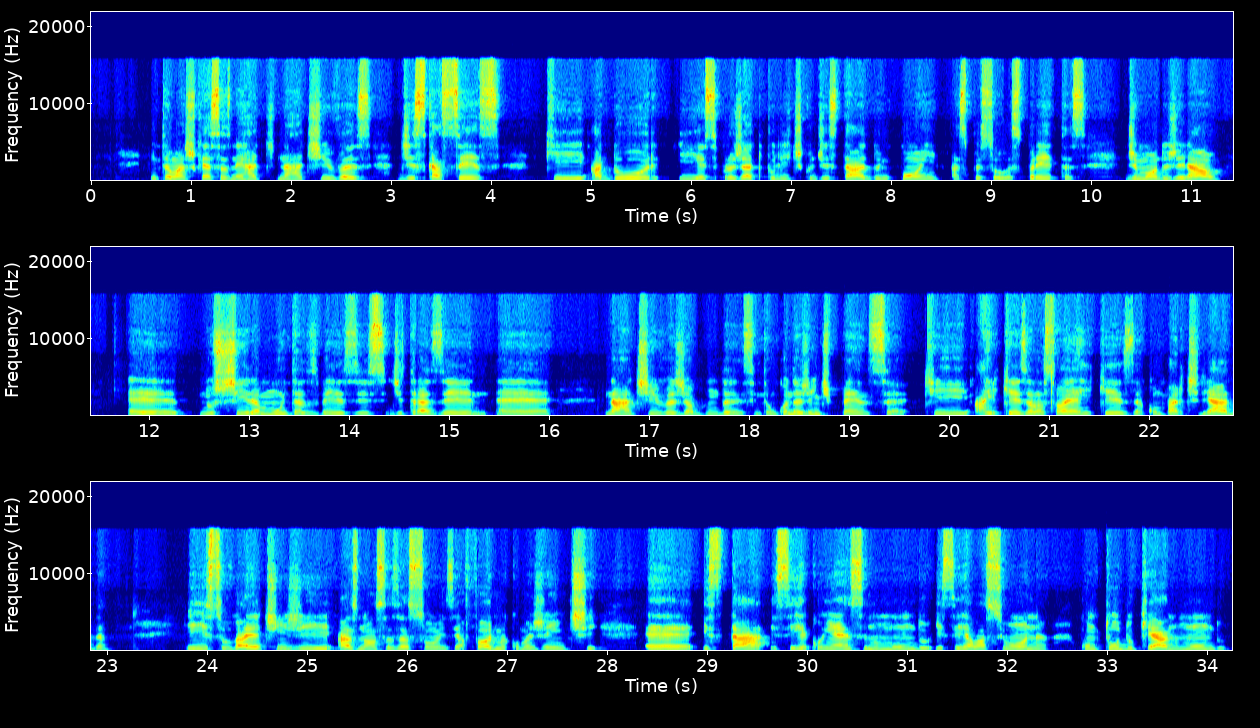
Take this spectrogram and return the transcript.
Então, acho que essas narrativas de escassez que a dor e esse projeto político de Estado impõe às pessoas pretas, de modo geral, é, nos tira muitas vezes de trazer é, narrativas de abundância. Então, quando a gente pensa que a riqueza ela só é riqueza compartilhada, e isso vai atingir as nossas ações e a forma como a gente é, está e se reconhece no mundo e se relaciona com tudo que há no mundo,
